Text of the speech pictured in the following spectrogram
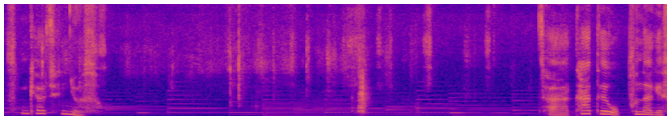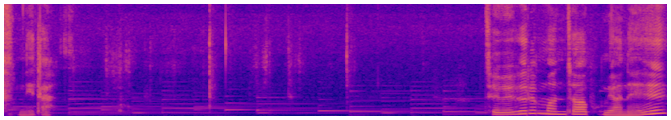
숨겨진 요소 자 카드 오픈하겠습니다 제외 흐름 먼저 보면은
